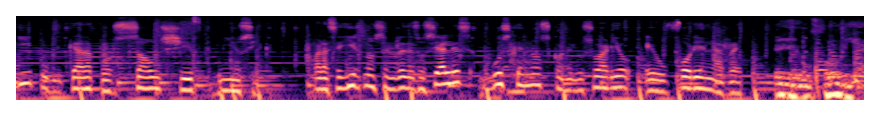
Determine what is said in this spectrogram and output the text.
y publicada por Soul Shift Music. Para seguirnos en redes sociales, búsquenos con el usuario Euforia en la red. Euforia.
